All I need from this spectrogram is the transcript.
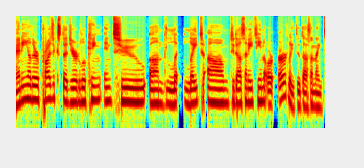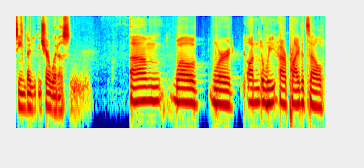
Any other projects that you're looking into on um, late um, 2018 or early 2019 that you can share with us? Um, well, we're on we our private sale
